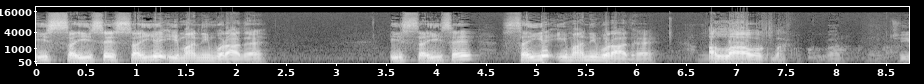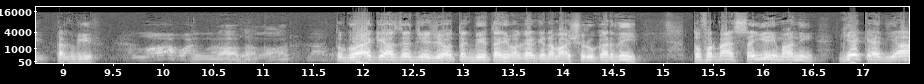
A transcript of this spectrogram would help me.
इस सही से सही ईमानी मुराद है। इस सही से सही ईमानी मुराद है। अल्लाह अकबर। तकबीर। तो गोया कि हज़रत जी जो तकबीर तरीमा करके नमाज़ शुरू कर दी तो फरमाया सही ईमानी। ये कह दिया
